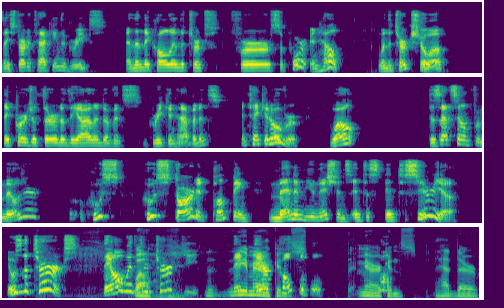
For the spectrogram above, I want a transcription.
They start attacking the Greeks, and then they call in the Turks for support and help. When the Turks show up, they purge a third of the island of its Greek inhabitants and take it over. Well, does that sound familiar? Who's who started pumping men and munitions into into Syria? It was the Turks. They all went Well, through Turkey. The, the They, they are culpable. The Americans had their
